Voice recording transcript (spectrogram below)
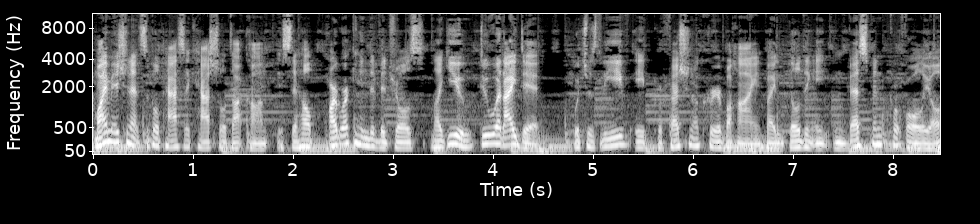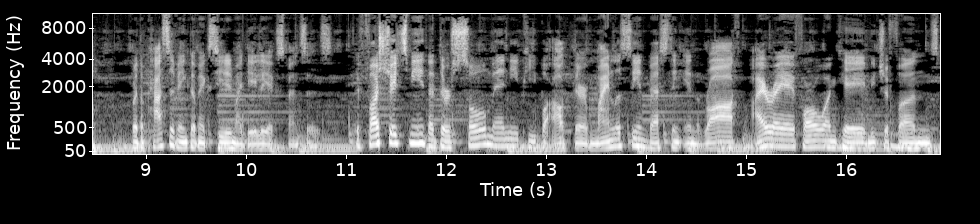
My mission at simplepassivecashflow.com is to help hardworking individuals like you do what I did, which was leave a professional career behind by building an investment portfolio where the passive income exceeded my daily expenses. It frustrates me that there's so many people out there mindlessly investing in Roth, IRA, 401k, mutual funds,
